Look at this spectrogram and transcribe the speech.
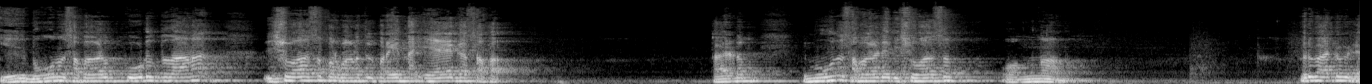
ഈ മൂന്ന് സഭകളും കൂടുന്നതാണ് വിശ്വാസ പ്രമാണത്തിൽ പറയുന്ന ഏകസഭ കാരണം മൂന്ന് സഭകളുടെ വിശ്വാസം ഒന്നാണ്. ഒരു മാറ്റവുമില്ല.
